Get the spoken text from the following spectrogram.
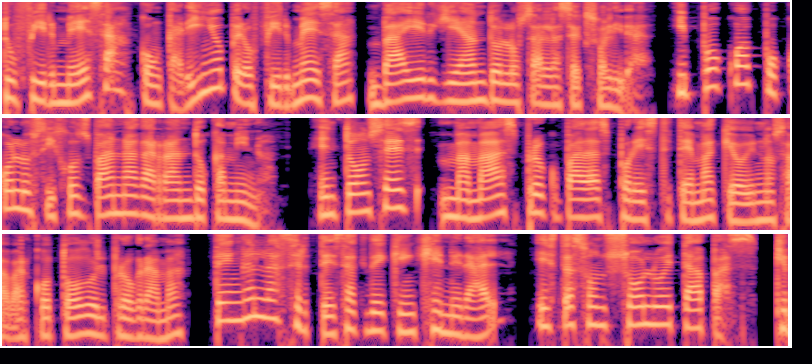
tu firmeza, con cariño pero firmeza, va a ir guiándolos a la sexualidad. Y poco a poco los hijos van agarrando camino. Entonces, mamás preocupadas por este tema que hoy nos abarcó todo el programa, tengan la certeza de que en general estas son solo etapas, que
